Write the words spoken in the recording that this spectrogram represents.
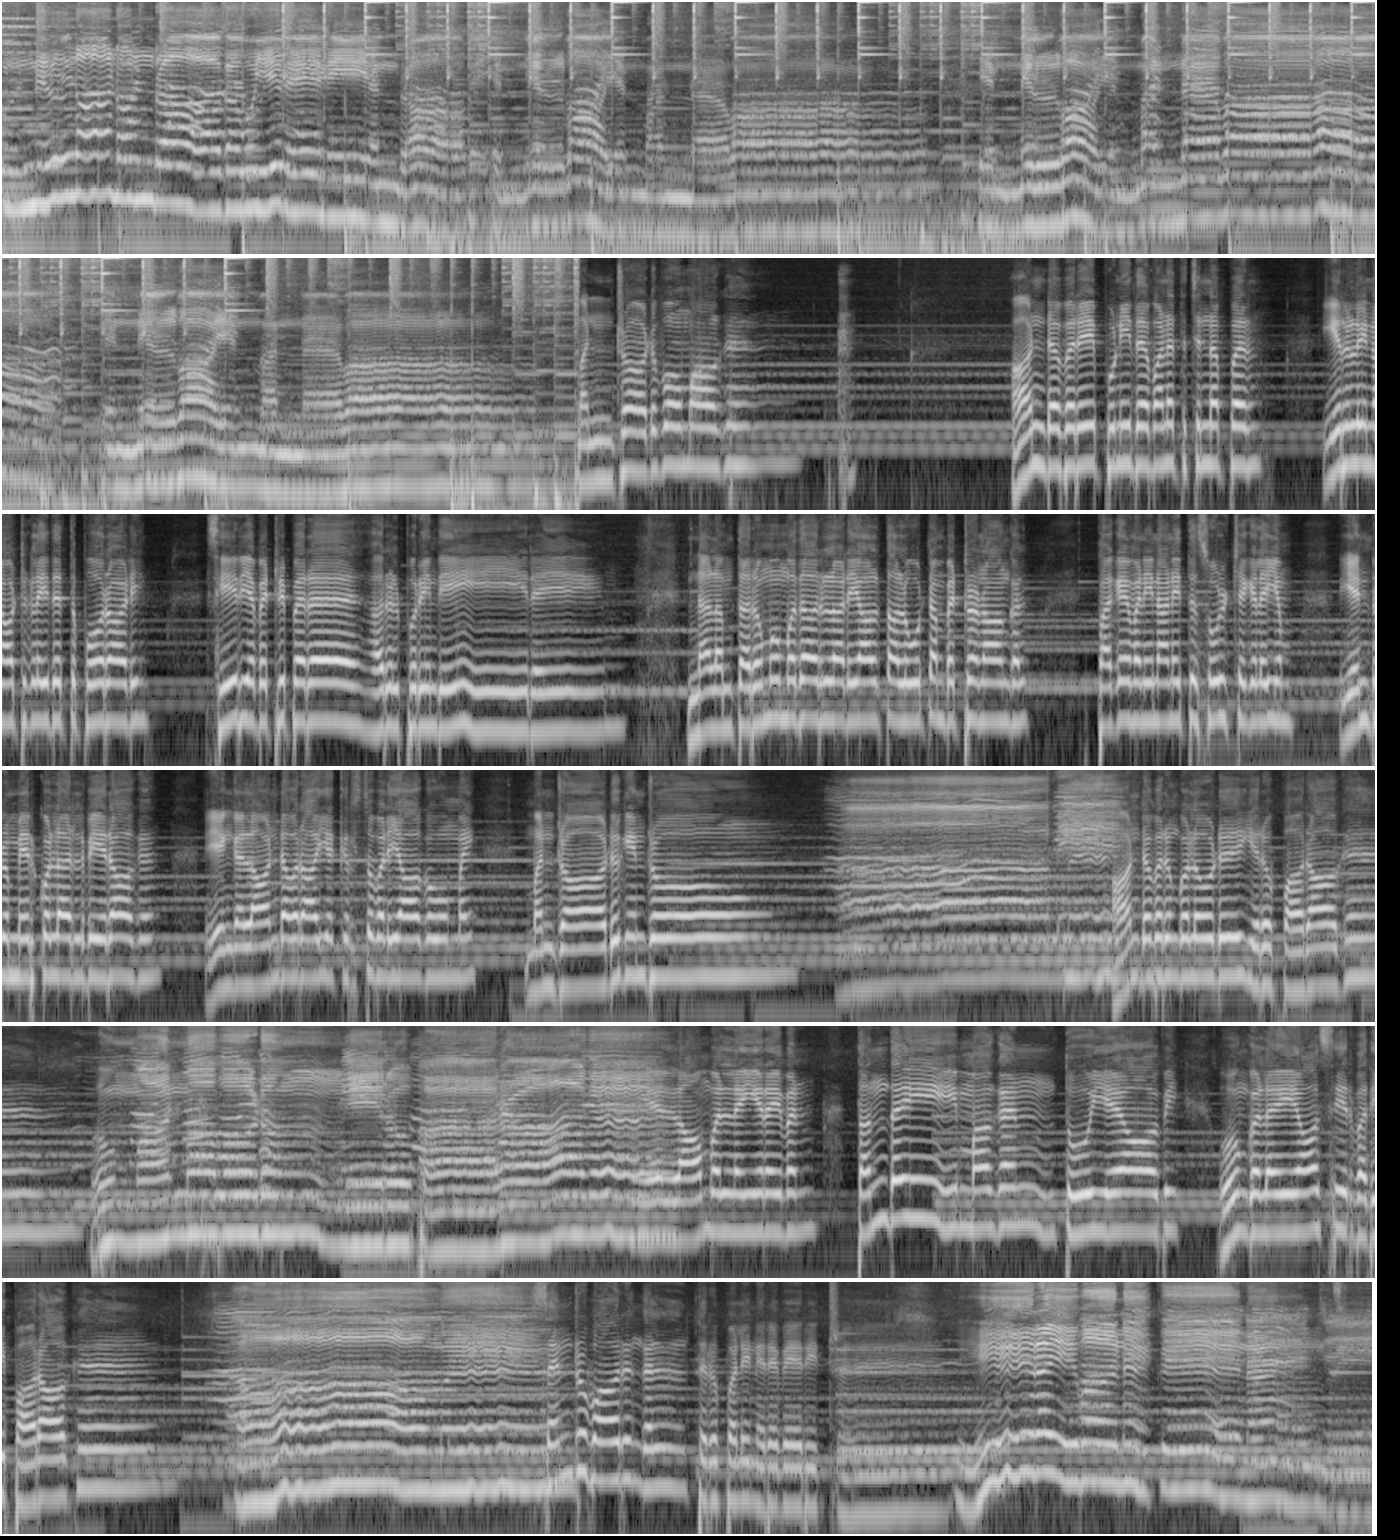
உன்னில் நான் ஒன்றாக உயிரே என் மன்னவா. மன்றாடுவோமாக. ஆண்டவரே புனித வனத்து சின்னப்பர் இருளின் நாட்டுகளை எதிர்த்து போராடி சீரிய வெற்றி பெற அருள் புரிந்தீரே. நலம் தரும் உமது அருள் அடையாளத்தால் ஊட்டம் பெற்ற நாங்கள் பகைவனின் அனைத்து சூழ்ச்சிகளையும் என்றும் மேற்கொள்ள அருள்வீராக. எங்கள் ஆண்டவராய கிறிஸ்து வழியாக உம்மை மன்றாடுகின்றோம். ஆண்டவர் உங்களோடு இருப்பாராக. உம் ஆன்மாவோடும் இருப்பாராக. எல்லாம் வல்ல இறைவன் தந்தை மகன் தூய ஆவி உங்களை ஆசீர்வதிப்பாராக. சென்று வாருங்கள் திருப்பலி நிறைவேறிற்று. இறைவனுக்கு நன்றி.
